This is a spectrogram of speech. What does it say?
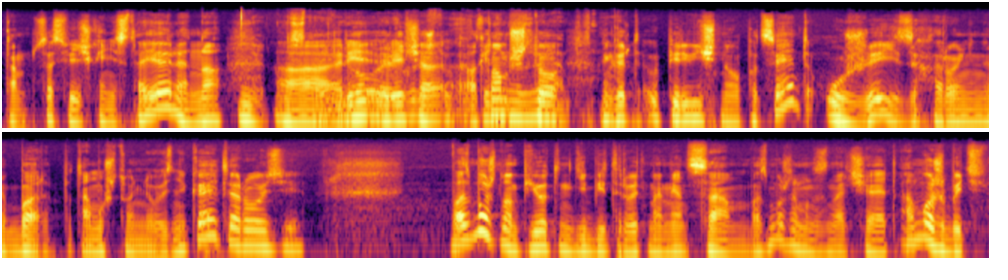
там со свечкой не стояли, но Нет, не а, ре, ну, речь говорю, о, о том, что говорит, у первичного пациента уже есть захороненный бар, потому что у него возникает эрозия, Возможно, он пьет ингибитор в этот момент сам, возможно, ему назначает, а может быть,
